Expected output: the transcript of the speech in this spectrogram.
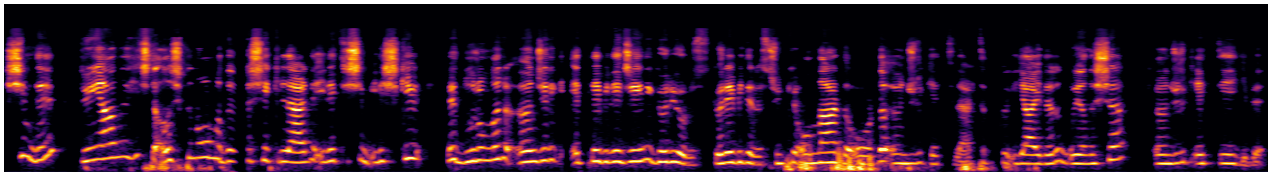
Şimdi dünyanın hiç de alışkın olmadığı şekillerde iletişim, ilişki ve durumları öncelik edebileceğini görüyoruz, görebiliriz. Çünkü onlar da orada öncülük ettiler. Tıpkı yayların uyanışa öncülük ettiği gibi.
